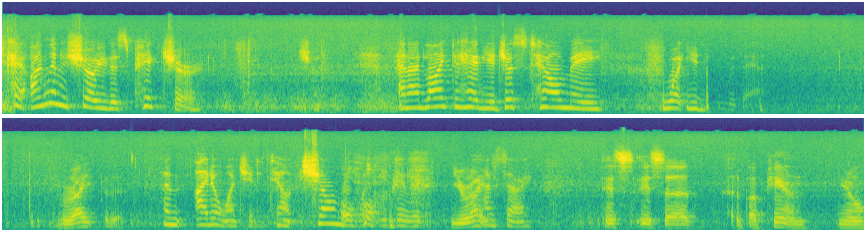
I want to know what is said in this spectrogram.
Okay, I'm going to show you this picture. And I'd like to have you just tell me what you do with that. Write with it. Um, I don't want you to tell me. Show me what you do with it. You're right. I'm sorry. It's it's a, a, a pen, you know.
